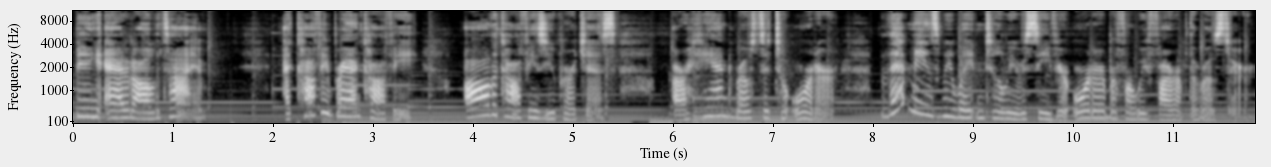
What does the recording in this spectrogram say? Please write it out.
being added all the time. At Coffee Brand Coffee, all the coffees you purchase are hand roasted to order. That means we wait until we receive your order before we fire up the roaster.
